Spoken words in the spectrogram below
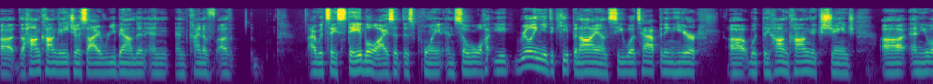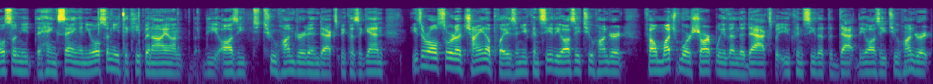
uh, the Hong Kong HSI rebound and, and, and kind of I would say stabilize at this point. And so we'll, you really need to keep an eye on see what's happening here uh, with the Hong Kong exchange. Uh, and you also need the Hang Seng, and you also need to keep an eye on the Aussie 200 index because, again, these are all sort of China plays. And you can see the Aussie 200 fell much more sharply than the DAX, but you can see that the, the Aussie 200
